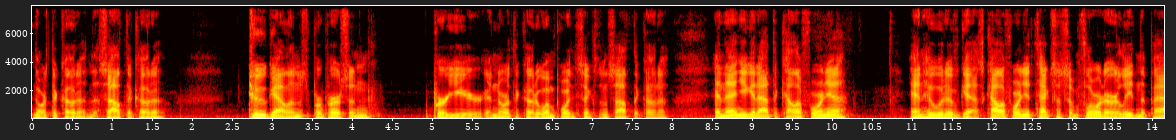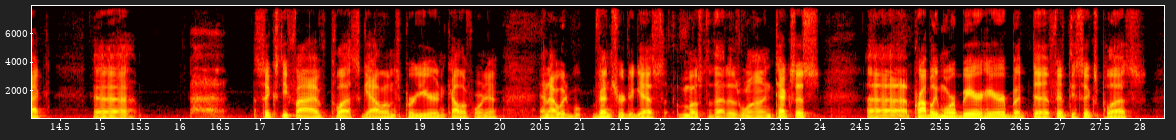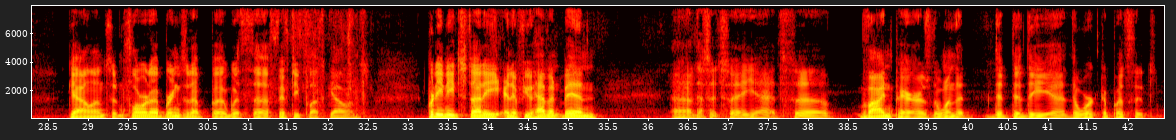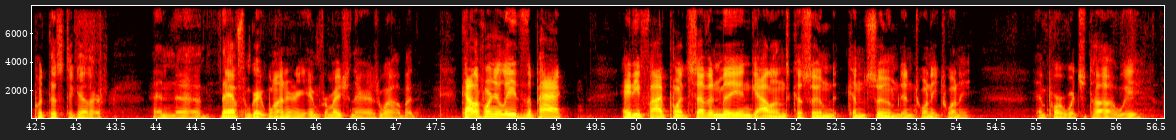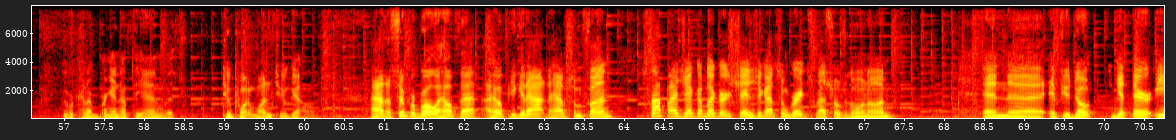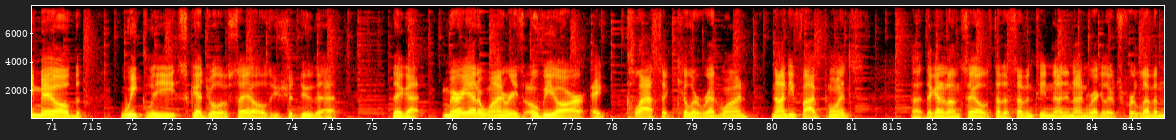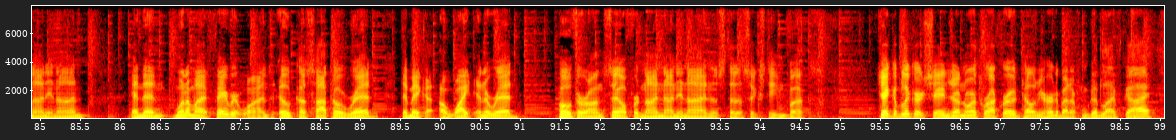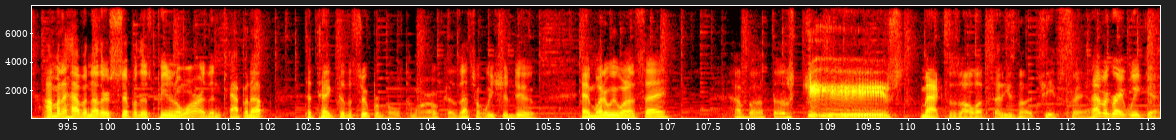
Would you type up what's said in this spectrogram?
North Dakota, the South Dakota, two gallons per person per year in North Dakota, 1.6 in South Dakota. And then you get out to California, and who would have guessed? California, Texas, and Florida are leading the pack. Uh, 65 plus gallons per year in California and I would venture to guess most of that is wine. Texas, uh, probably more beer here, but uh, 56 plus gallons, and Florida brings it up uh, with uh, 50 plus gallons. Pretty neat study, and if you haven't been, uh, does it say? Yeah, it's uh, VinePair is the one that, that did the the work to put this, put this together, and they have some great winery information there as well. But California leads the pack 85.7 million gallons consumed consumed in 2020. And poor Wichita, we we were kind of bringing up the end with 2.12 gallons. Ah, the Super Bowl will help that. I hope you get out and have some fun. Stop by Jacob Liquor Exchange. They got some great specials going on. And uh, if you don't get their emailed weekly schedule of sales, you should do that. They got Marietta Winery's OVR, a classic killer red wine, 95 points. Uh, they got it on sale instead of $17.99 regular, it's for $11.99. And then one of my favorite wines, Il Casato Red. They make a, a white and a red. Both are on sale for $9.99 instead of 16 bucks. Jacob Liquor Exchange on North Rock Road. Tell them you heard about it from Good Life Guy. I'm going to have another sip of this Pinot Noir, and then cap it up to take to the Super Bowl tomorrow because that's what we should do. And what do we want to say? How about those Chiefs? Max is all upset. He's not a Chiefs fan. Have a great weekend.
